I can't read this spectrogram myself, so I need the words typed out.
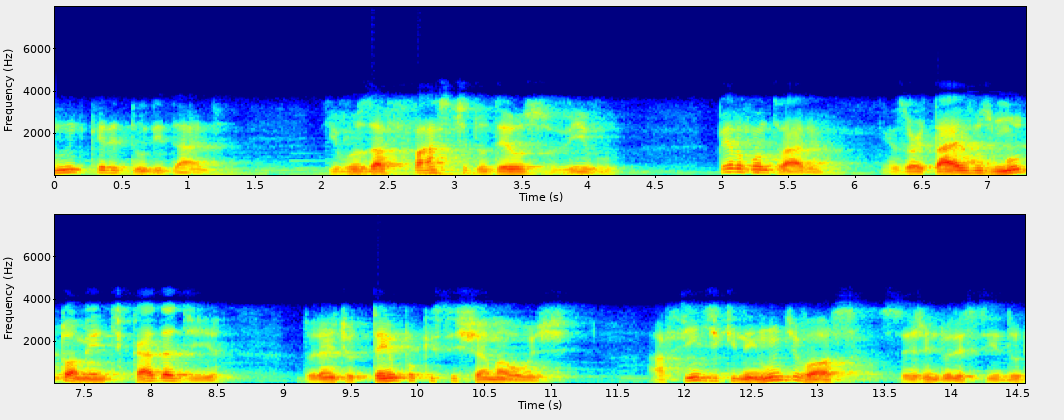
incredulidade, que vos afaste do Deus vivo. Pelo contrário, exortai-vos mutuamente cada dia, durante o tempo que se chama hoje, a fim de que nenhum de vós seja endurecido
